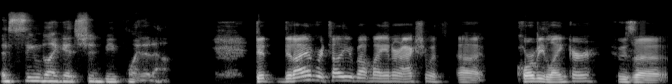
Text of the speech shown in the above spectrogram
it seemed like it should be pointed out. Did Did I ever tell you about my interaction with uh, Corby Lenker, who's a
